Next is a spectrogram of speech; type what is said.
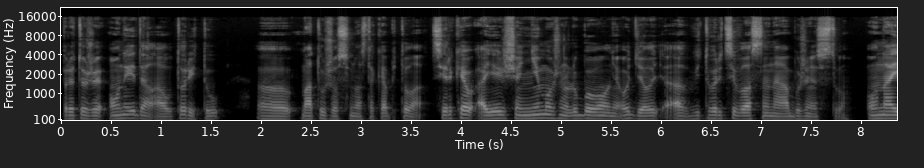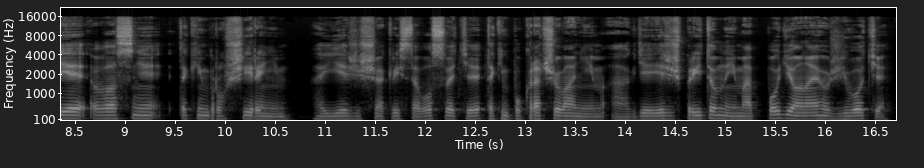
pretože on jej dal autoritu Matúš 18. kapitola. Cirkev a Ježiša nemôžno ľubovoľne oddeliť a vytvoriť si vlastné náboženstvo. Ona je vlastne takým rozšírením Ježiša Krista vo svete, takým pokračovaním, a kde je Ježiš prítomný, má podiel na jeho živote.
